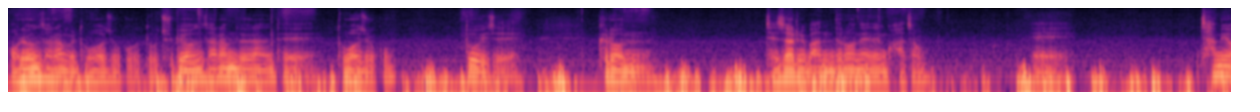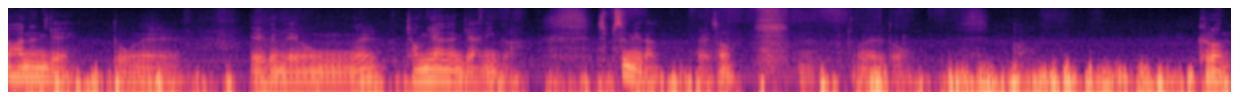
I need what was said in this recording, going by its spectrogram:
어려운 사람을 도와주고 또 주변 사람들한테 도와주고 또 이제 그런 제자를 만들어내는 과정에 참여하는 게 또 오늘 읽은 내용을 정리하는 게 아닌가 싶습니다. 그래서 음, 오늘도 어, 그런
